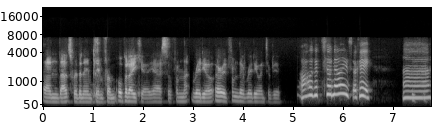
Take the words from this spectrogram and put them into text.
and that's where the name came from, Operaia. Yeah, so from that radio or from the radio interview. Oh, that's so nice. Okay. Uh,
